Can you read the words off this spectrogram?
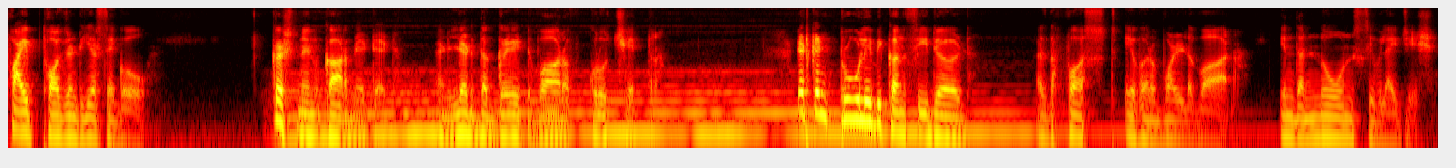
5000 years ago. Krishna incarnated and led the great war of Kurukshetra that can truly be considered as the first ever world war in the known civilization.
